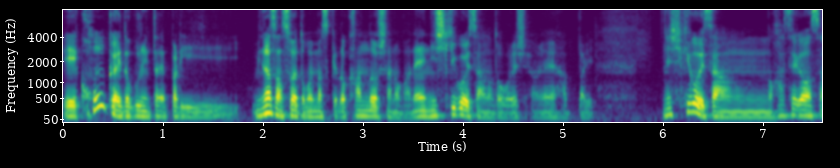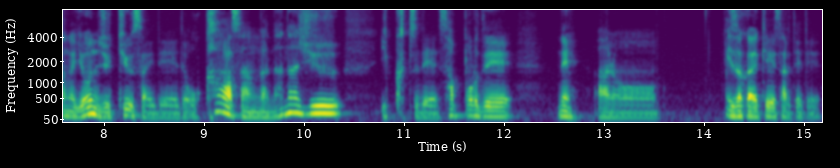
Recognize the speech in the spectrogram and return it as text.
えー、今回特にやっぱり、皆さんそうやと思いますけど、感動したのがね、錦鯉さんのところでしたよね、やっぱり。錦鯉さんの長谷川さんが49歳で、で、お母さんが70いくつで、札幌で、ね、あのー、居酒屋経営されてて、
